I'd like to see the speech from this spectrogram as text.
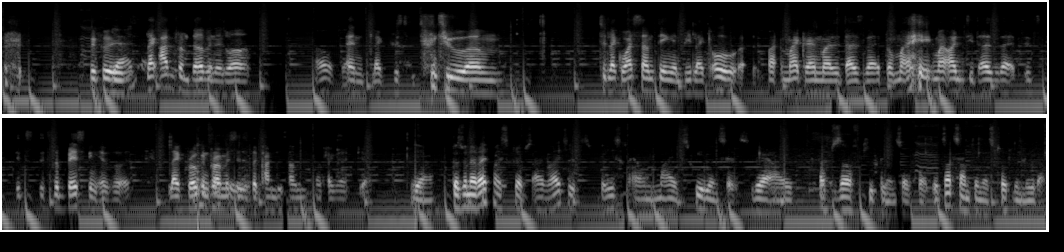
because Yeah. like I'm from Durban as well, Oh, okay. and like just to um to like watch something and be like, oh, my, my grandmother does that or my my auntie does that. It's it's it's the best thing ever. Like Broken. Promises, the kind of stuff like that. Yeah. Yeah, because when I write my scripts, I write it based on my experiences, where I observe people and so forth. It's not something that's totally made up.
